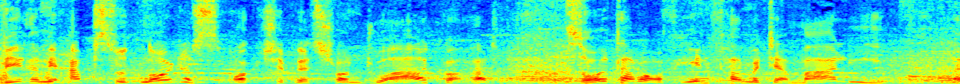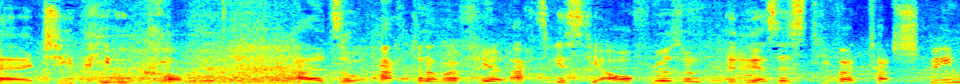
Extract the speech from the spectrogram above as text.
Wäre mir absolut neu, dass Rockchip jetzt schon Dual-Core hat, sollte aber auf jeden Fall mit der Mali äh, GPU kommen. Also 800x480 ist die Auflösung, resistiver Touchscreen,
